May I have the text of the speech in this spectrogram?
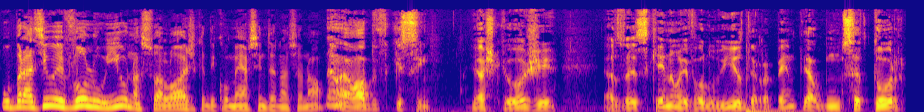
O Brasil evoluiu na sua lógica de comércio internacional? Não, é óbvio que sim. Eu acho que hoje, às vezes, quem não evoluiu, de repente, é algum setor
